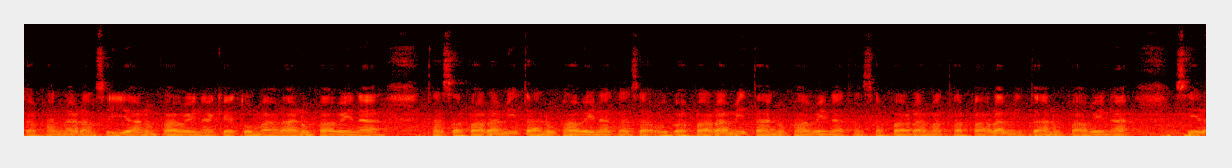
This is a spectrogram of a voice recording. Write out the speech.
สัพพันนารังสียานุภาเวนะแกตุมารานุภาเวนะ ทัสสะปารามิตานุภาเวนะทัสสะอุปปารามิตานุภาเวนะทัสสะปารามัตถปารามิตานุภาเวนะสีร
